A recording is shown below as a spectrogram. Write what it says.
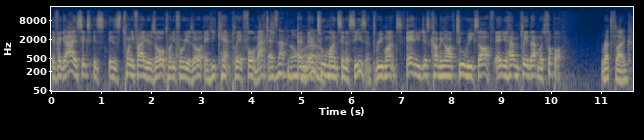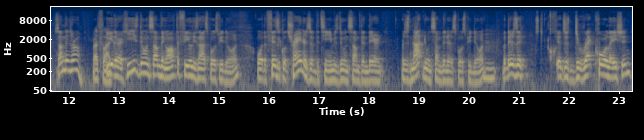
If a guy is six is is 25 years old, 24 years old, and he can't play a full match, It's not normal. and they're no, no. two months in a season, three months, and you're just coming off two weeks off, and you haven't played that much football. Red flag. Something's wrong. Red flag. Either he's doing something off the field he's not supposed to be doing, or the physical trainers of the team is doing something they're or is not doing something they're supposed to be doing. Mm-hmm. But there's a, a just direct correlation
